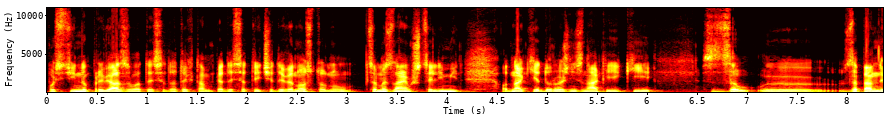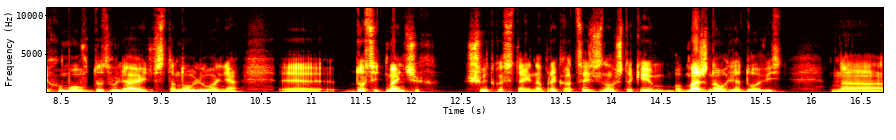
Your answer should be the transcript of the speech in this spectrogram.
постійно прив'язуватися до тих там 50 чи 90, ну це ми знаємо, що це ліміт. Однак є дорожні знаки, які за, е, за певних умов дозволяють встановлювання е, досить менших швидкостей. Наприклад, це знову ж таки обмежена оглядовість на,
